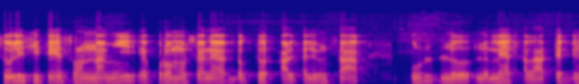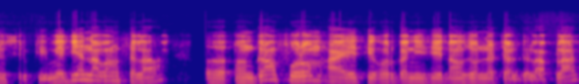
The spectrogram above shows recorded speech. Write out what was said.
sollicité son ami et promotionnaire, Dr Al Sarr, pour le, mettre à la tête d'une structure. Mais bien avant cela, euh, un grand forum a été organisé dans un hôtel de la place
